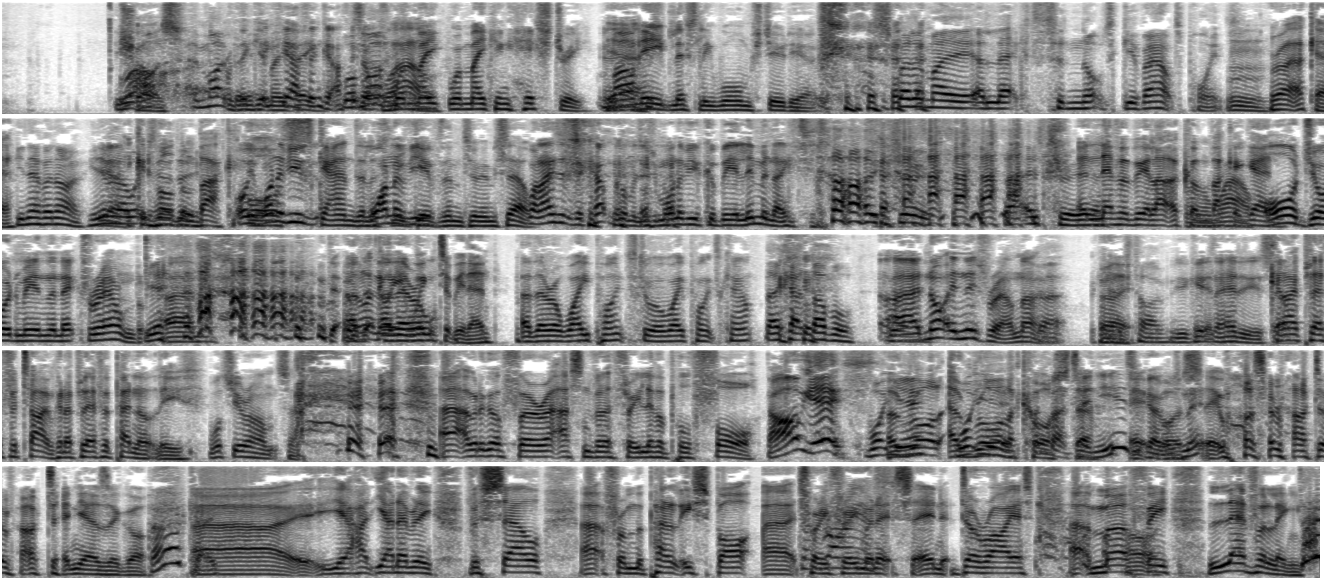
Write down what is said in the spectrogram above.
well, shows? it might I be. think it may Yeah, I think- I think so so. we're, make, we're making history in Yeah. a needlessly warm studio. Speller may elect to not give out points. right, okay. You never know. You never Yeah. know He could hold them do. back. Or or one of you- scandalously one of you- give them to himself. well, as it's a cup competition, one of you could be eliminated, oh, true. that is true. And yeah. never be allowed to come Oh, back wow. again. or join me in the next round. Yeah. Um, d- I are, don't there- are there, winked at me then. are there away points? Do away points count? They can't double. Uh, not in this round, no. Yeah. Right. Next time. You're getting ahead of yourself. Can I play for time? Can I play for penalties? What's your answer? uh, I'm going to go for uh, Aston Villa 3, Liverpool 4. oh yes. What a year? roll- a what roller year? coaster. About 10 years ago, was, wasn't it? It was around about 10 years ago. Okay. Uh, yeah, had- you had everything. Vassell uh, from the penalty spot, uh, 23 Darius. minutes in. Darius. Uh, Murphy levelling. Danny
